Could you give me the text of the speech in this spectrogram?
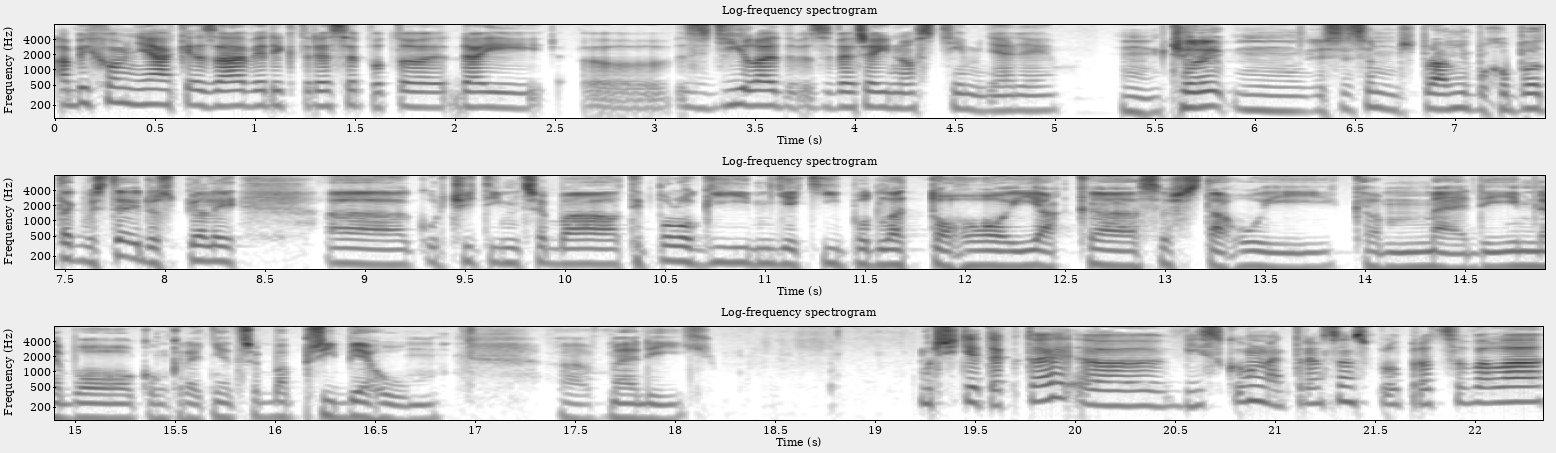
abychom nějaké závěry, které se potom dají uh, sdílet s veřejností, měli. Hmm, čili, hmm, jestli jsem správně pochopil, tak vy jste i dospěli uh, k určitým třeba typologiím dětí podle toho, jak uh, se vztahují k médiím nebo konkrétně třeba příběhům v médiích. Určitě tak to je eh, výzkum, na kterém jsem spolupracovala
